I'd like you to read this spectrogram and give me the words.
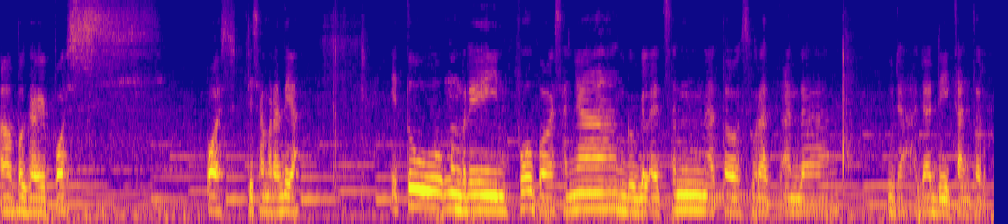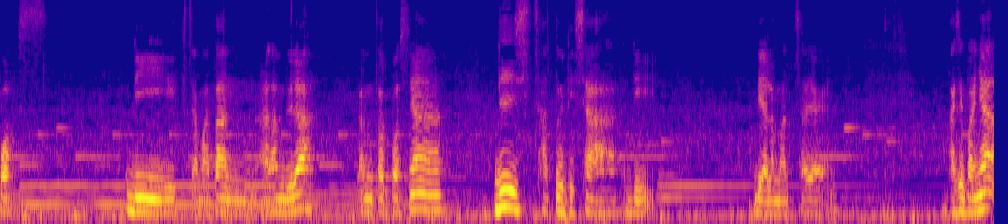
uh, pegawai pos pos di Samaranti ya. Itu memberi info bahwasanya Google AdSense atau surat Anda udah ada di kantor pos di kecamatan. Alhamdulillah kantor posnya di satu desa di di alamat saya kan kasih banyak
